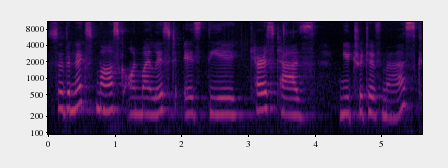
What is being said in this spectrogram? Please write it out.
So the next mask on my list is the Kerastase Nutritive Mask.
